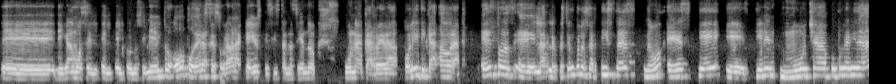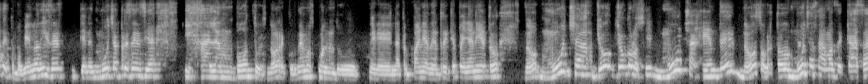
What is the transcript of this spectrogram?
eh, digamos, el, el, el, conocimiento o poder asesorar a aquellos que sí están haciendo una carrera política. Ahora, estos, eh, la, cuestión con los artistas, ¿no? Es que eh, tienen mucha popularidad, como bien lo dices, tienen mucha presencia y jalan votos, ¿no? Recordemos cuando eh, la campaña de Enrique Peña Nieto, ¿no? Mucha, yo, yo conocí mucha gente, ¿no? Sobre todo muchas amas de casa,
